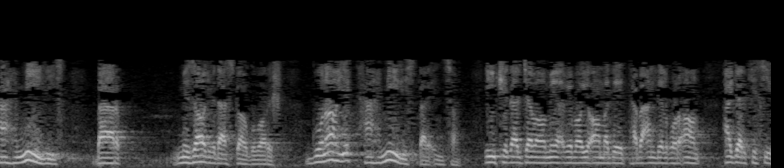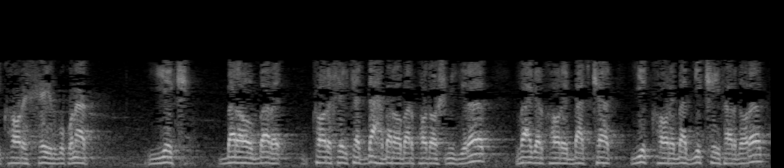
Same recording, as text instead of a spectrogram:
تحمیلی است بر مزاج و دستگاه گوارش. گناه یک تحمیلی است بر انسان. این که در جوامع روای آمده طبعا للقرآن اگر کسی کار خیر بکند یک برابر کار خیر کرد ده برابر پاداش می‌گیرد و اگر کار بد کرد یک کار بد یک کیفر دارد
